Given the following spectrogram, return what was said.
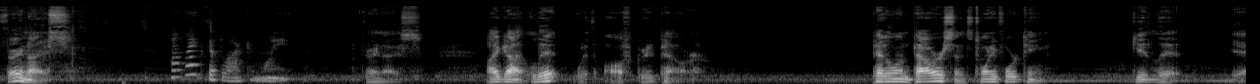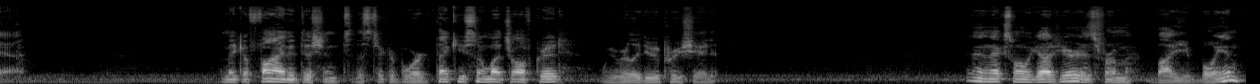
Very nice. I like the black and white. Very nice. I got lit with Off Grid Power. Pedaling power since 2014. Get lit. Yeah make a fine addition to the sticker board. Thank you so much, Off Grid. We really do appreciate it. And the next one we got here is from Bayou Bullion.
